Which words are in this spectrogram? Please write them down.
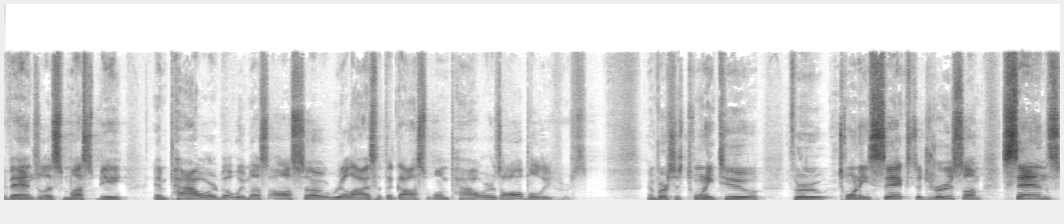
Evangelists must be empowered, but we must also realize that the gospel empowers all believers. In verses 22 through 26, the Jerusalem sends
